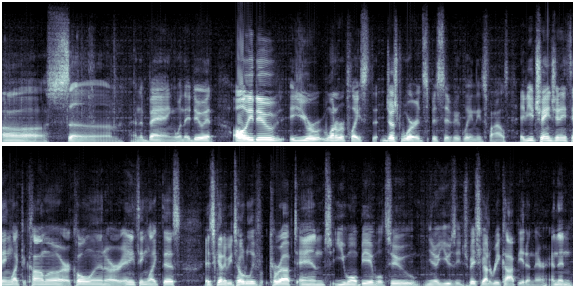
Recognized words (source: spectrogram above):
awesome, and then bang when they do it. All you do, is you want to replace the, just words specifically in these files. If you change anything like a comma or a colon or anything like this, it's going to be totally corrupt and you won't be able to you know use it. You basically got to recopy it in there and then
